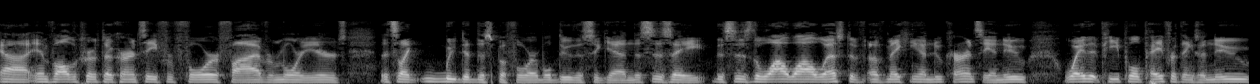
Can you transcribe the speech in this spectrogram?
uh, involved with cryptocurrency for four or five or more years, it's like we did this before. We'll do this again. This is a this is the wild wild west of, of making a new currency, a new way that people pay for things, a new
